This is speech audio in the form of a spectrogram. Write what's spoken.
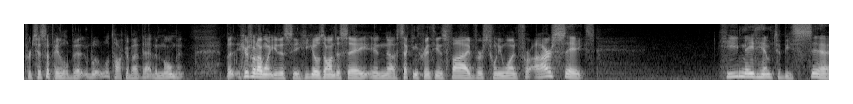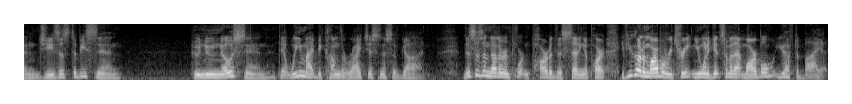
participate a little bit. We'll, we'll, talk about that in a moment. But here's what I want you to see. He goes on to say in uh, 2 Corinthians 5, verse 21 For our sakes, he made him to be sin, Jesus to be sin, who knew no sin, that we might become the righteousness of God. This is another important part of this setting apart. If you go to Marble Retreat and you want to get some of that marble, you have to buy it.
